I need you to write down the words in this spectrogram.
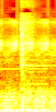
Mm-hmm.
